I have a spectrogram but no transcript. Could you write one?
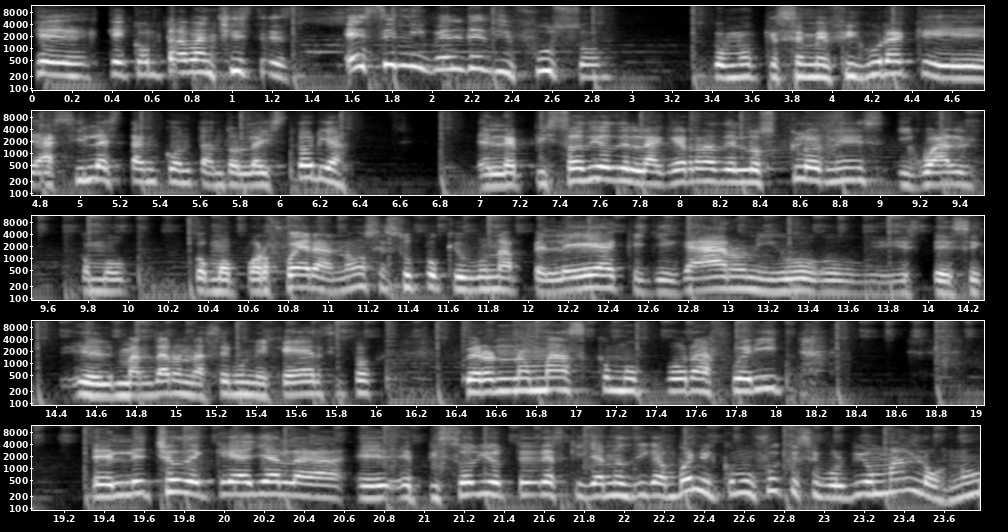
que, que contaban chistes. Ese nivel de difuso, como que se me figura que así la están contando la historia el episodio de la guerra de los clones, igual, como, como por fuera, ¿no? Se supo que hubo una pelea, que llegaron y hubo, este, se, eh, mandaron a hacer un ejército, pero nomás como por afuerita. el hecho de que haya la eh, episodio 3 que ya nos digan, bueno, ¿y cómo fue que se volvió malo, no?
